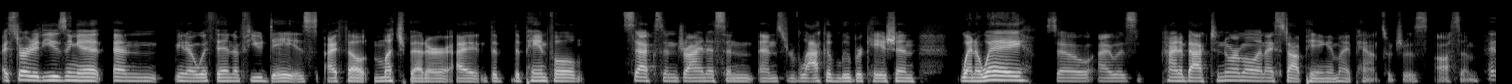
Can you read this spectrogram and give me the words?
I started using it, and you know, within a few days, I felt much better. I the the painful sex and dryness and and sort of lack of lubrication went away. So I was kind of back to normal and I stopped peeing in my pants, which was awesome. Uh,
